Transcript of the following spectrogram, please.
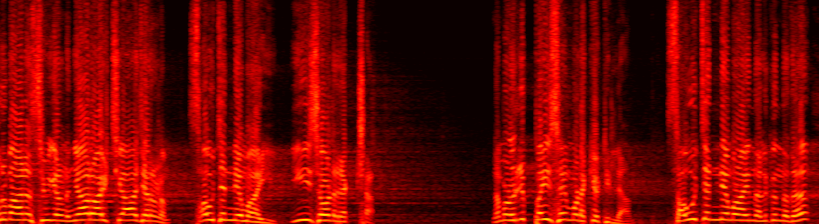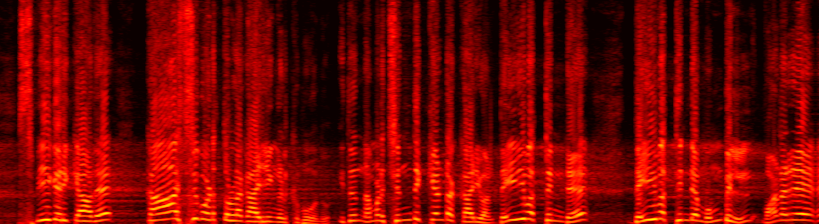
കുർബാന സ്വീകരണം ഞായറാഴ്ച ആചരണം സൗജന്യമായി ഈശോയുടെ രക്ഷ. നമ്മൾ ഒരു പൈസയും മുടക്കിയിട്ടില്ല. സൗജന്യമായി നൽകുന്നത് സ്വീകരിക്കാതെ കാശ് കൊടുത്തുള്ള കാര്യങ്ങൾക്ക് പോകുന്നു. ഇത് നമ്മൾ ചിന്തിക്കേണ്ട കാര്യമാണ്. ദൈവത്തിന്റെ ദൈവത്തിന്റെ മുമ്പിൽ വളരെ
